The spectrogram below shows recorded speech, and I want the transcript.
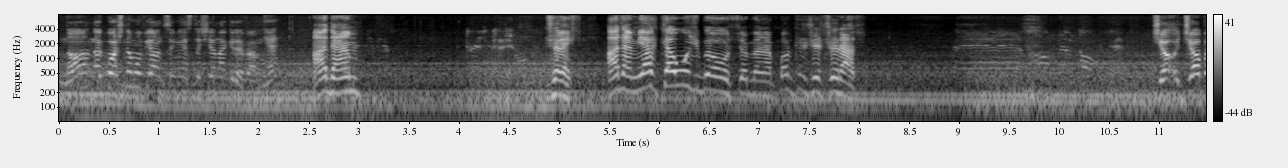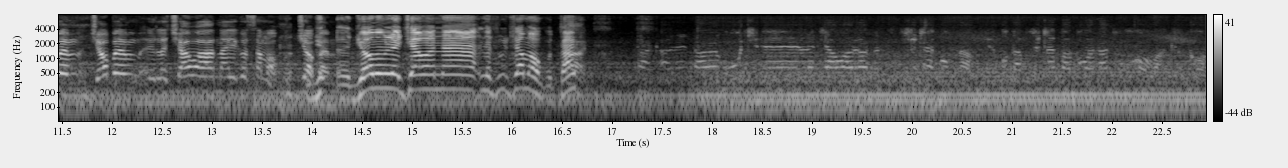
No, na głośno mówiącym jesteś, ja nagrywam, nie? Adam, Cześć Krzysiu. cześć. Adam, jak ta łódź była ustawiona? Powtórz jeszcze raz. E, mnie. Dzio, dziobem, dziobem leciała na jego samochód, dziobem. Dzio- Dziobem leciała na, na twój samochód, tak? Tak. Tak, ale ta łódź e, leciała razem z przyczepą na mnie, bo ta przyczepa była na dwóch kołach tylko.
